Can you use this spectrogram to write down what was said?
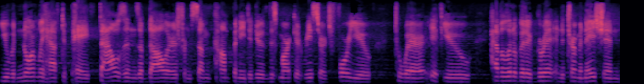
you would normally have to pay thousands of dollars from some company to do this market research for you to where if you have a little bit of grit and determination,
